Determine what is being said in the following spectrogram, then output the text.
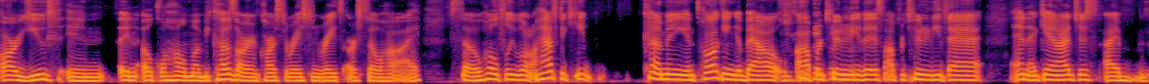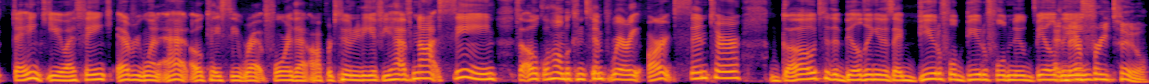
our youth in in Oklahoma because our incarceration rates are so high. So hopefully we don't have to keep coming and talking about opportunity this, opportunity that. And again, I just I thank you. I thank everyone at OKC Rep for that opportunity. If you have not seen the Oklahoma Contemporary Arts Center, go to the building. It is a beautiful, beautiful new building. And they're free too.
